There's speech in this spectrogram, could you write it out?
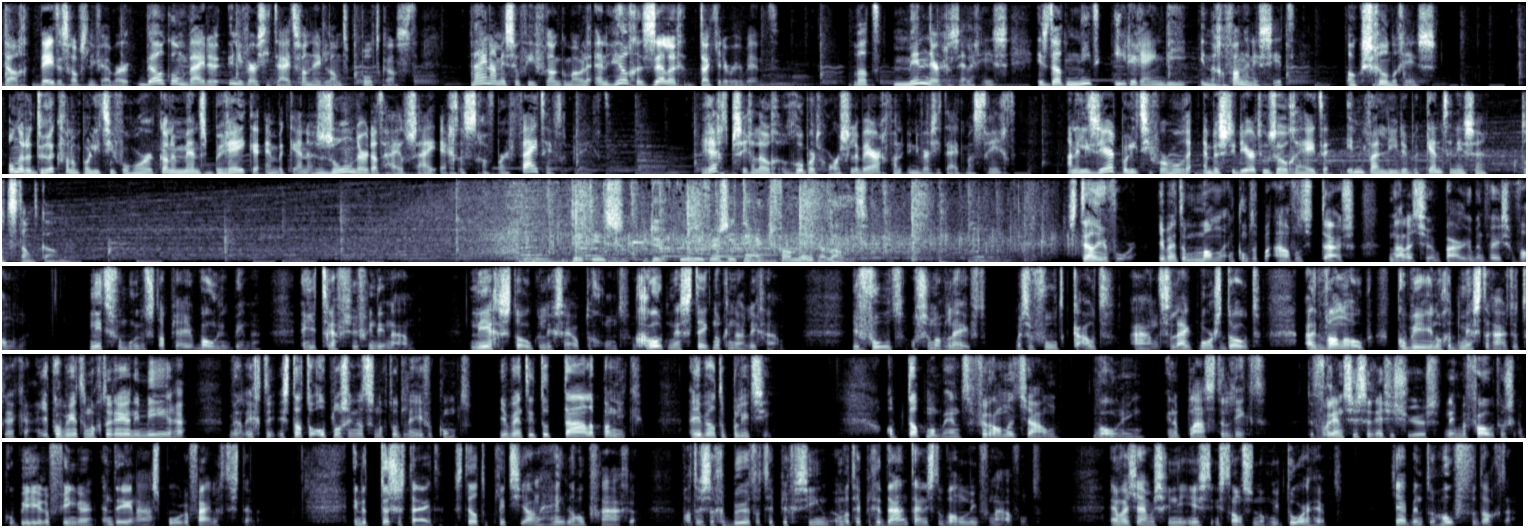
Dag wetenschapsliefhebber, welkom bij de Universiteit van Nederland podcast. Mijn naam is Sophie Frankenmolen en heel gezellig dat je er weer bent. Wat minder gezellig is, is dat niet iedereen die in de gevangenis zit ook schuldig is. Onder de druk van een politieverhoor kan een mens breken en bekennen zonder dat hij of zij echt een strafbaar feit heeft gepleegd. Rechtspsycholoog Robert Horselenberg van Universiteit Maastricht analyseert politieverhoren en bestudeert hoe zogeheten invalide bekentenissen tot stand komen. Dit is de Universiteit van Nederland. Stel je voor, je bent een man en komt op een avondje thuis nadat je een paar uur bent wezen wandelen. Niets vermoedend stap jij je woning binnen en je treft je vriendin aan. Neergestoken ligt zij op de grond. Een groot mes steekt nog in haar lichaam. Je voelt of ze nog leeft, maar ze voelt koud aan. Ze lijkt morsdood. Uit wanhoop probeer je nog het mes eruit te trekken. Je probeert haar nog te reanimeren. Wellicht is dat de oplossing dat ze nog tot leven komt. Je bent in totale paniek en je belt de politie. Op dat moment verandert jouw woning in een plaatsdelict. De forensische regisseurs nemen foto's en proberen vinger- en DNA-sporen veilig te stellen. In de tussentijd stelt de politie jou een hele hoop vragen. Wat is er gebeurd? Wat heb je gezien? En wat heb je gedaan tijdens de wandeling vanavond? En wat jij misschien in eerste instantie nog niet doorhebt, jij bent de hoofdverdachte.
